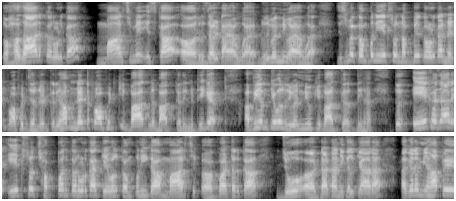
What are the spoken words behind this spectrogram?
तो हज़ार करोड़ का मार्च में इसका रिज़ल्ट आया हुआ है रिवेन्यू आया हुआ है, जिसमें कंपनी 190 करोड़ का नेट प्रॉफिट जनरेट करी। हम नेट प्रॉफिट की बाद में बात करेंगे, ठीक है? अभी हम केवल रेवेन्यू की बात करते हैं। तो एक हज़ार एक सौ छप्पन करोड़ का केवल कंपनी का मार्च क्वार्टर का जो डाटा निकल के आ रहा है, अगर हम यहाँ पे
